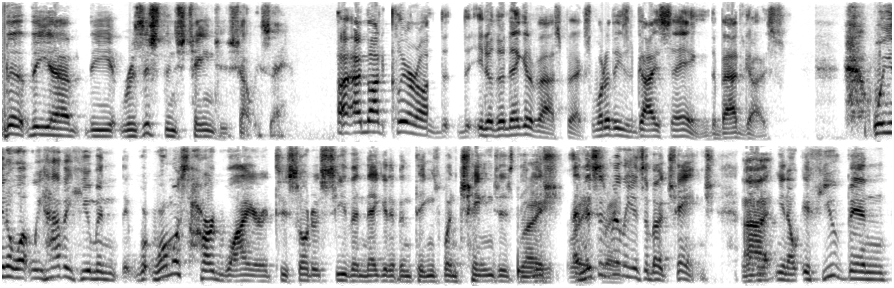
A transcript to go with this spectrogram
the the uh, the resistance changes, shall we say? I'm not clear on the, the, you know the negative aspects. What are these guys saying? The bad guys. Well, you know what? We have a human. We're almost hardwired to sort of see the negative in things when change is the right, issue, right, and this is right. really is about change. Mm-hmm. Uh, you know, if you've been,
